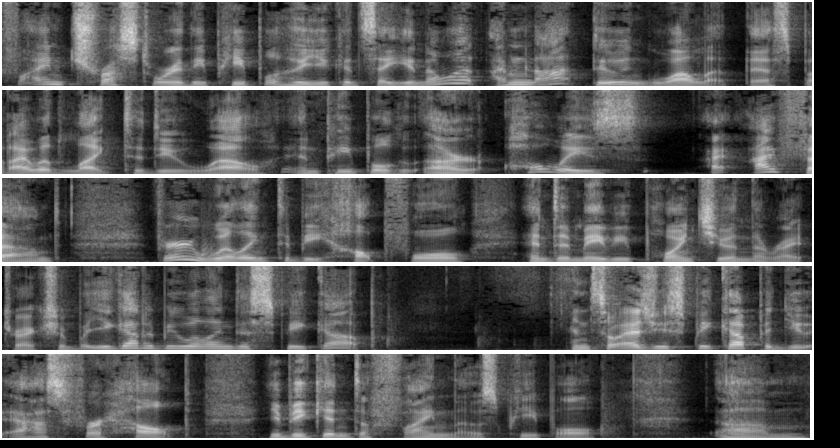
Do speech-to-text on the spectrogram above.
find trustworthy people who you can say, you know what, I'm not doing well at this, but I would like to do well. And people are always, I, I've found, very willing to be helpful and to maybe point you in the right direction. But you got to be willing to speak up. And so as you speak up and you ask for help, you begin to find those people. Um,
